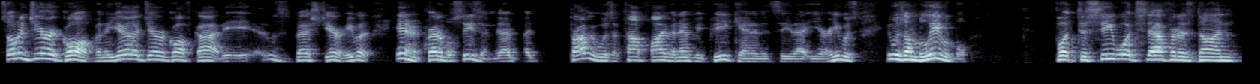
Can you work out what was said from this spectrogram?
so did Jared Goff. And the year that Jared Goff got, it, it was his best year. He, but he had an incredible season. I, I probably was a top five in MVP candidacy that year. He was he was unbelievable. But to see what Stafford has done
